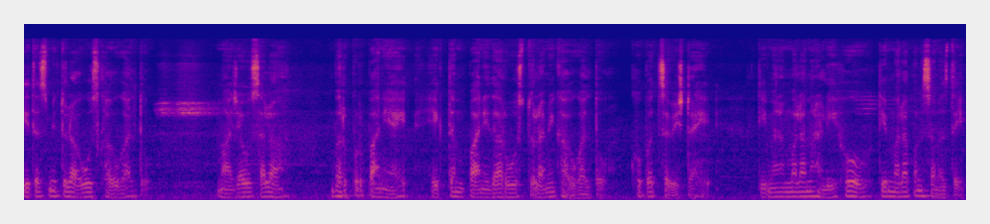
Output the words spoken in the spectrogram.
तिथंच मी तुला ऊस खाऊ घालतो. माझ्या ऊसाला भरपूर पाणी आहे. एकदम पाणीदार ऊस तुला मी खाऊ घालतो. खूपच चविष्ट आहे. ती मला मला म्हणाली हो ते मला पण समजते.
